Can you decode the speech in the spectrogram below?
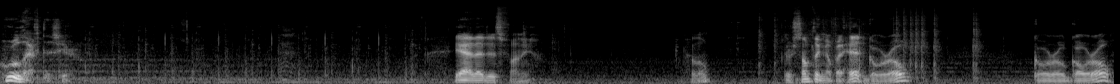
who left this here? Yeah, that is funny. Hello? There's something up ahead, Goro. Goro, Goro.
